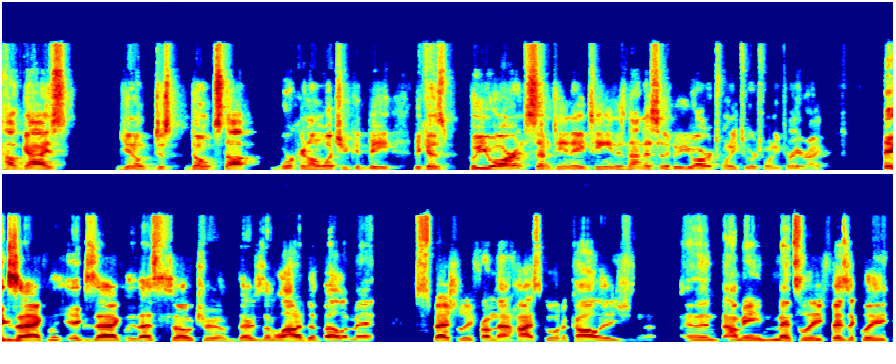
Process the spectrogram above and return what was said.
how guys, you know, just don't stop working on what you could be because who you are at 17 and 18 is not necessarily who you are at 22 or 23, right? Exactly, exactly. That's so true. There's a lot of development, especially from that high school to college, and I mean mentally, physically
